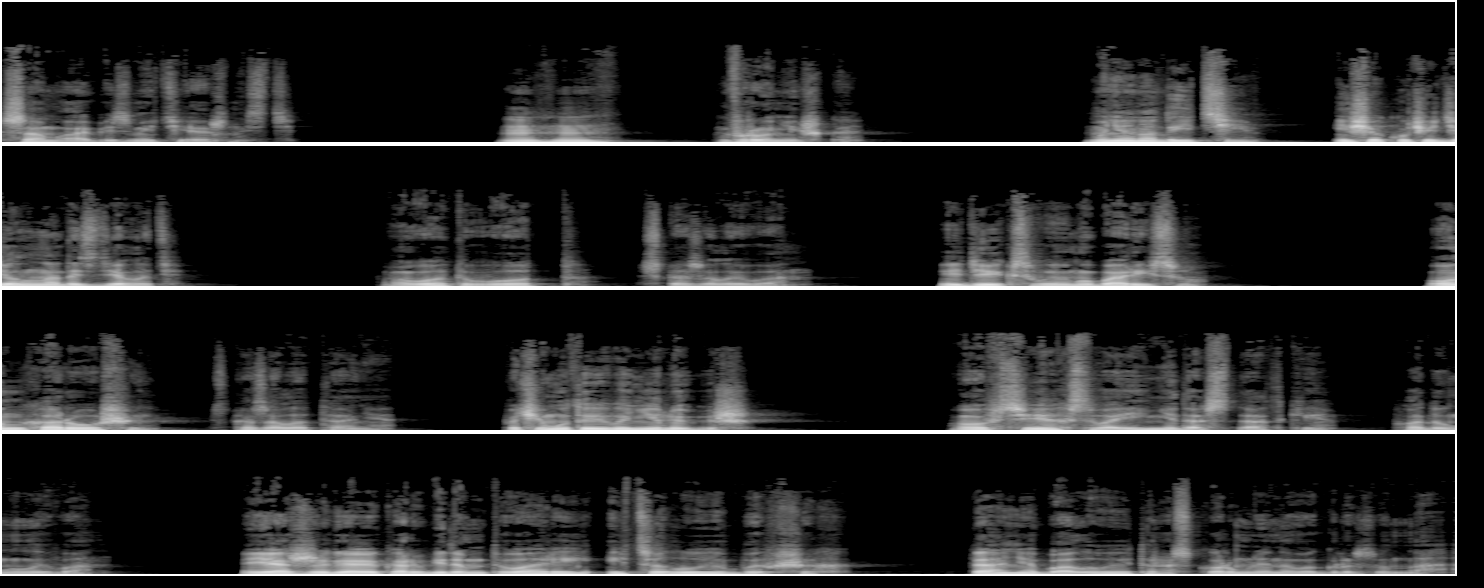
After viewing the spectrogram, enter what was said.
сама безмятежность. Угу, врунишка. Мне надо идти. Еще кучу дел надо сделать. Вот-вот, сказал Иван. Иди к своему Борису. Он хороший, сказала Таня. Почему ты его не любишь? У всех свои недостатки, подумал Иван. Я сжигаю карбидом тварей и целую бывших. Таня балует раскормленного грызуна.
